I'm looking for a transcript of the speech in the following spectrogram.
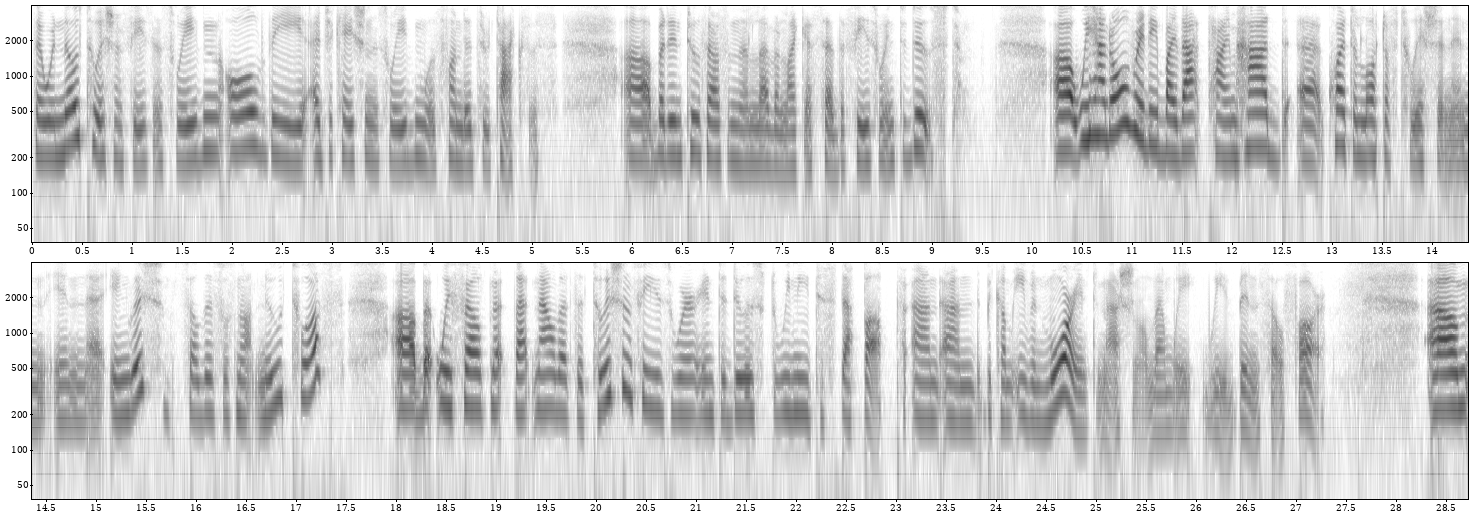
there were no tuition fees in Sweden. All the education in Sweden was funded through taxes. Uh, but in 2011, like I said, the fees were introduced. Uh, we had already by that time had uh, quite a lot of tuition in, in uh, English, so this was not new to us. Uh, but we felt that, that, now that the tuition fees were introduced, we need to step up and, and become even more international than we, we'd been so far. Um,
